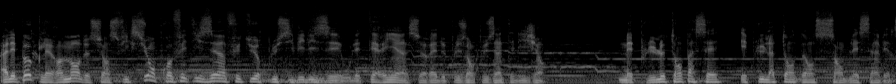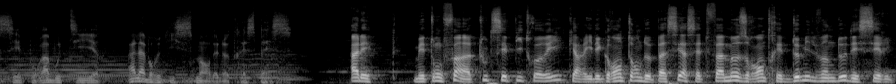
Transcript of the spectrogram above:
À l'époque, les romans de science-fiction prophétisaient un futur plus civilisé où les terriens seraient de plus en plus intelligents. Mais plus le temps passait, et plus la tendance semblait s'inverser pour aboutir à l'abrutissement de notre espèce. Allez, mettons fin à toutes ces pitreries car il est grand temps de passer à cette fameuse rentrée 2022 des séries.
